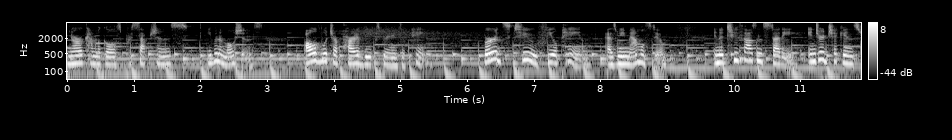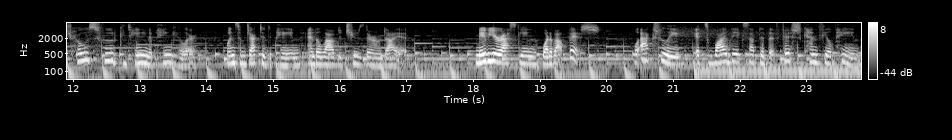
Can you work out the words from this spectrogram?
neurochemicals, perceptions, even emotions, all of which are part of the experience of pain. Birds too feel pain, as we mammals do. In a 2000 study, injured chickens chose food containing a painkiller when subjected to pain and allowed to choose their own diet. Maybe you're asking, what about fish? Well, actually, it's widely accepted that fish can feel pain,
